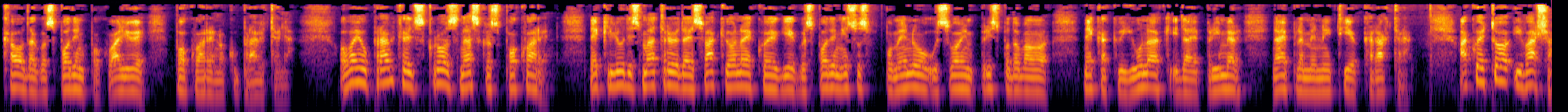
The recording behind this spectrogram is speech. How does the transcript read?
kao da gospodin pohvaljuje pokvarenog upravitelja. Ovaj upravitelj skroz naskroz pokvaren. Neki ljudi smatraju da je svaki onaj kojeg je gospodin Isus spomenuo u svojim prispodobama nekakvi junak i da je primjer najplemenitijeg karaktera. Ako je to i vaša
